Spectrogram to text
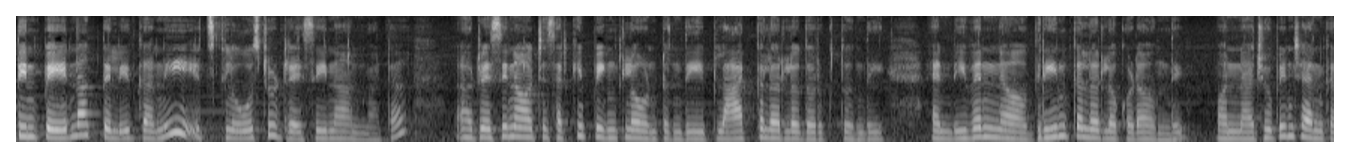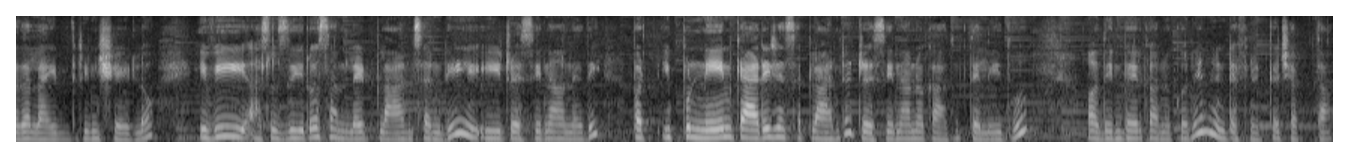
దీని పేరు నాకు తెలియదు కానీ ఇట్స్ క్లోజ్ టు డ్రెసీనా అనమాట డ్రెసీనా వచ్చేసరికి పింక్లో ఉంటుంది బ్లాక్ కలర్లో దొరుకుతుంది అండ్ ఈవెన్ గ్రీన్ కలర్లో కూడా ఉంది. మొన్న చూపించాను కదా లైట్ గ్రీన్ షేడ్లో ఇవి అసలు జీరో సన్లైట్ ప్లాంట్స్ అండి ఈ డ్రెసినా అనేది. బట్ ఇప్పుడు నేను క్యారీ చేసే ప్లాంట్ డ్రెసినానో కాదు తెలీదు. దీని పేరు కనుక్కొని నేను డెఫినెట్గా చెప్తాను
